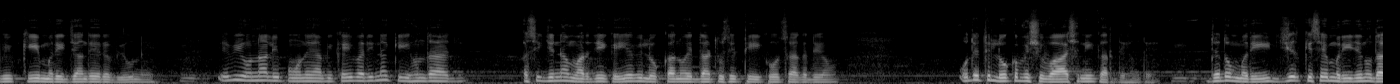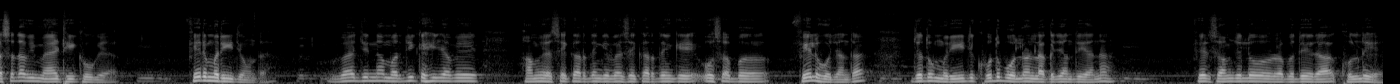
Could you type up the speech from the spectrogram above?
ਵੀ ਕੀ ਮਰੀਜ਼ਾਂ ਦੇ ਰਿਵਿਊ ਨੇ। ਇਹ ਵੀ ਉਹਨਾਂ ਲਈ ਪਾਉਂਦੇ ਆ ਵੀ ਕਈ ਵਾਰੀ ਨਾ ਕੀ ਹੁੰਦਾ ਅਸੀਂ ਜਿੰਨਾ ਮਰਜ਼ੀ ਕਹੀਏ ਵੀ ਲੋਕਾਂ ਨੂੰ ਇਦਾਂ ਤੁਸੀਂ ਠੀਕ ਹੋ ਸਕਦੇ ਹੋ। ਉਹਦੇ ਤੇ ਲੋਕ ਵਿਸ਼ਵਾਸ ਨਹੀਂ ਕਰਦੇ ਹੁੰਦੇ। ਜਦੋਂ ਮਰੀਜ਼ ਕਿਸੇ ਮਰੀਜ਼ ਨੂੰ ਦੱਸਦਾ ਵੀ ਮੈਂ ਠੀਕ ਹੋ ਗਿਆ ਫਿਰ ਮਰੀਜ਼ ਆਉਂਦਾ। ਵੈ ਜਿੰਨਾ ਮਰਜ਼ੀ ਕਹੀ ਜਾਵੇ ਹਮ ਐਸੇ ਕਰ ਦੇਂਗੇ, ਵੈਸੇ ਕਰ ਦੇਂਗੇ, ਉਹ ਸਭ ਫੇਲ ਹੋ ਜਾਂਦਾ। ਜਦੋਂ ਮਰੀਜ਼ ਖੁਦ ਬੋਲਣ ਲੱਗ ਜਾਂਦੇ ਆ ਨਾ, ਫਿਰ ਸਮਝ ਲਓ ਰੱਬ ਦੇ ਰਾਹ ਖੁੱਲਦੇ ਆ।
